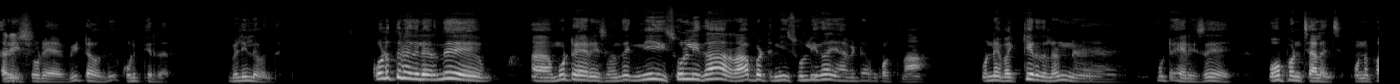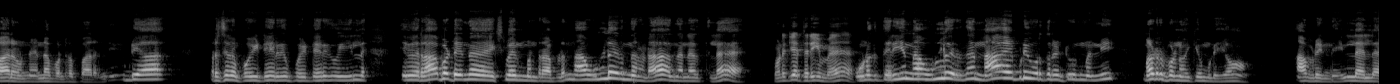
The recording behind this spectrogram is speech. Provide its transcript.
ஹரிஷோடைய வீட்டை வந்து கொளுத்திடுறாரு. வெளியில் வந்து. கொளுத்துனதுலேருந்து மூட்டை ஹரிஸ் வந்து நீ சொல்லி தான் ராபர்ட் நீ சொல்லி தான் என் வீட்டை அவன் கொளுத்துனான். உன்னை வைக்கிறது இல்லைன்னு மூட்டை ஹரிஸு ஓப்பன் சேலஞ்ச் உன்னை பாரு உன்னை என்ன பண்ணுற பாருன்னு. இப்படியா பிரச்சனை போயிட்டே இருக்கு போயிட்டே இருக்கு. இல்லை இவன் ராபர்ட் என்ன எக்ஸ்பிளைன் பண்ணுறாப்புல நான் உள்ளே இருந்தேனடா அந்த நேரத்தில். உனக்கே தெரியுமே? உனக்கு தெரியும் நான் உள்ளே இருந்தேன். நான் எப்படி ஒருத்தனை டியூன் பண்ணி மர்டர் பண்ண வைக்க முடியும்? அப்படின்னு. இல்லை இல்லை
